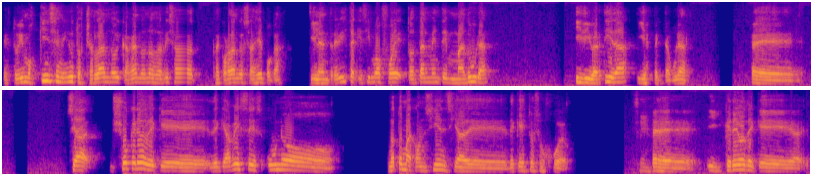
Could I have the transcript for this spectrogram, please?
estuvimos 15 minutos charlando y cagándonos de risa recordando esas épocas. Y la entrevista que hicimos fue totalmente madura y divertida y espectacular. o sea, yo creo de que, de que a veces uno no toma conciencia de, que esto es un juego. Eh, y creo de que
